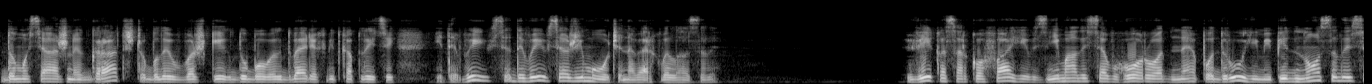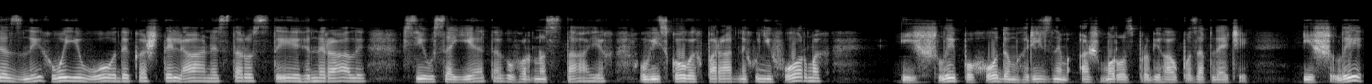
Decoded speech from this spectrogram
до мосяжних град, що були в важких дубових дверях від каплиці, і дивився, дивився, аж йому очі наверх вилазили. Віка саркофагів знімалися вгору одне по другім і підносилися з них воєводи, каштеляни, старости, генерали, всі у саєтах, в горностаях, у військових парадних уніформах, і йшли походом грізним, аж мороз пробігав поза плечі, і йшли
